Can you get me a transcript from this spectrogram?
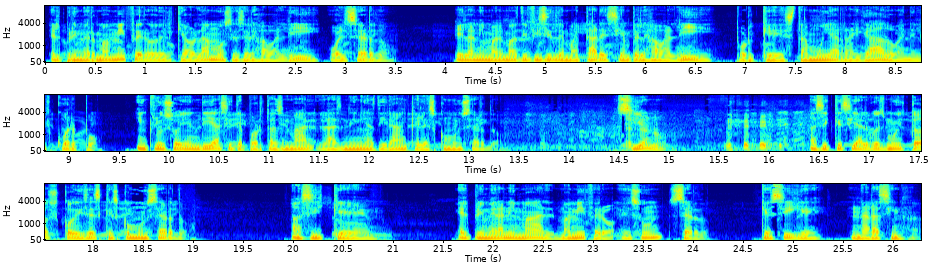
El primer mamífero del que hablamos es el jabalí o el cerdo. El animal más difícil de matar es siempre el jabalí, porque está muy arraigado en el cuerpo. Incluso hoy en día, si te portas mal, las niñas dirán que él es como un cerdo. ¿Sí o no? Así que si algo es muy tosco, dices que es como un cerdo. Así que el primer animal mamífero es un cerdo, que sigue Narasimha.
